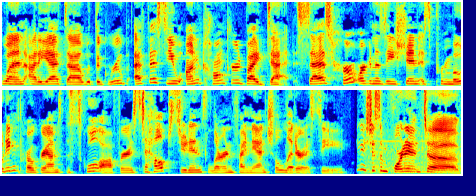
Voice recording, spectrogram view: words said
Gwen Arieta with the group FSU Unconquered by Debt says her organization is promoting programs the school offers to help students learn financial literacy. I think it's just important to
